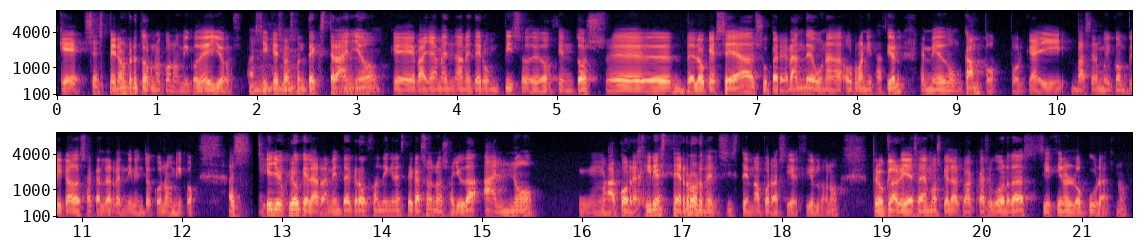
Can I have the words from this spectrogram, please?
que se espera un retorno económico de ellos. Así que es bastante extraño que vayan a meter un piso de 200 eh, de lo que sea, súper grande, una urbanización, en medio de un campo, porque ahí va a ser muy complicado sacarle rendimiento económico. Así que yo creo que la herramienta de crowdfunding en este caso nos ayuda a no mm, a corregir este error del sistema, por así decirlo, ¿no? Pero claro, ya sabemos que las vacas gordas se hicieron locuras, ¿no?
